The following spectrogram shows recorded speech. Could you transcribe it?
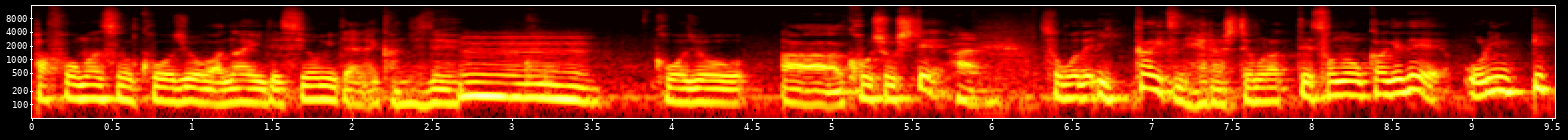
パフォーマンスの向上はないですよみたいな感じでうーん交渉あー交渉して、はい。そこで1ヶ月に減らしてもらってそのおかげでオリンピッ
